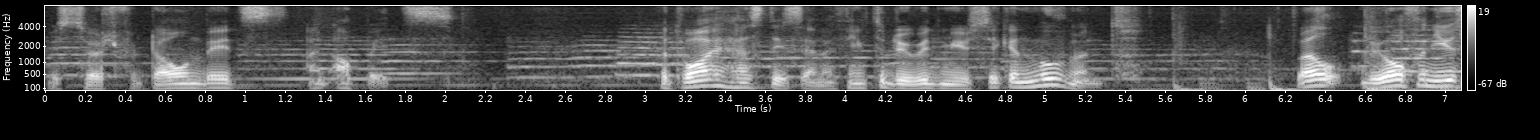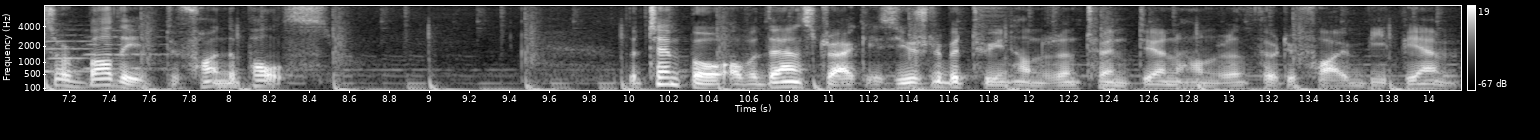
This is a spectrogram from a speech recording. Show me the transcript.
we search for downbeats and upbeats. But why has this anything to do with music and movement? Well, we often use our body to find the pulse. The tempo of a dance track is usually between 120 and 135 BPM.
